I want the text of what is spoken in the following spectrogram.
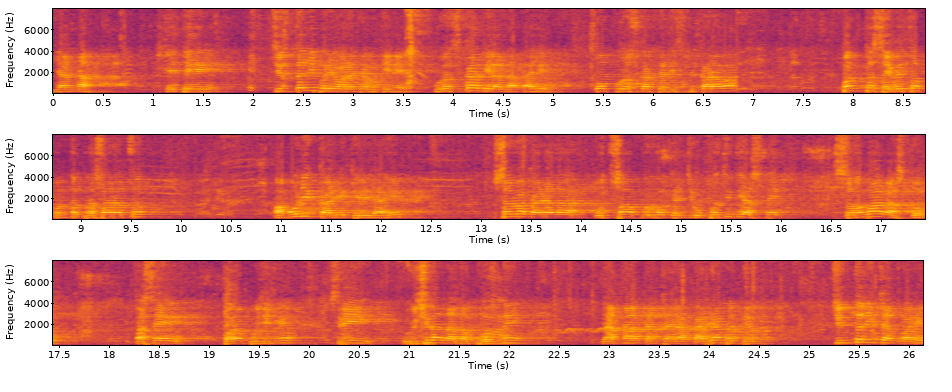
यांना येथे चिंतनी परिवाराच्या वतीने पुरस्कार दिला जात आहे. तो पुरस्कार त्यांनी स्वीकारावा. पंत सेवेचं पंथ प्रसाराचं अमोलिक कार्य केलेलं आहे. सर्व कार्याला उत्साहपूर्वक त्यांची उपस्थिती असते सहभाग असतो असे परमपूजनीय श्री ऋषिराजदादा भोसने यांना त्यांच्या या कार्याबद्दल चिंतनीच्याद्वारे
